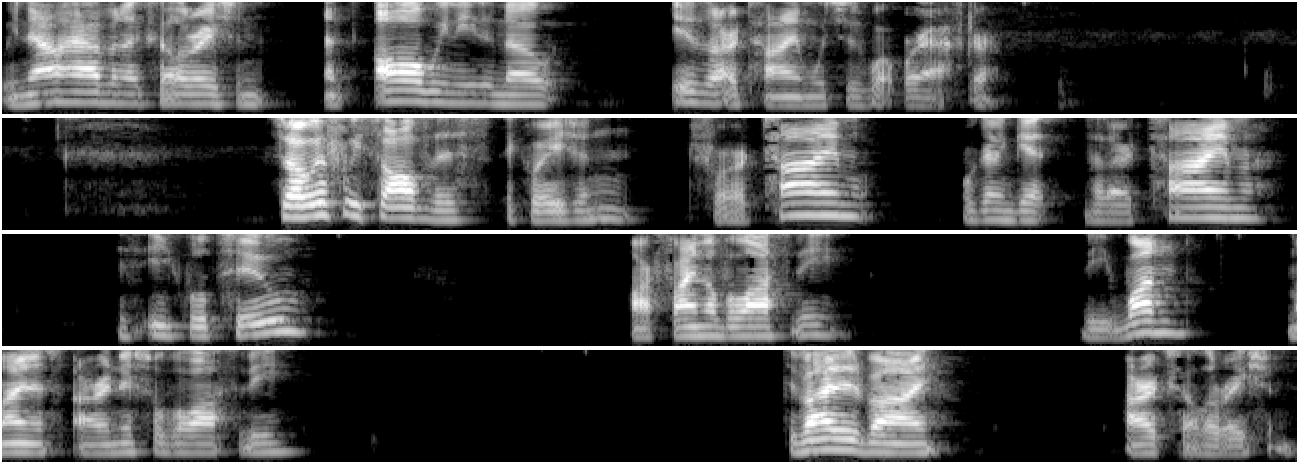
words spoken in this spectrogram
we now have an acceleration, and all we need to know is our time, which is what we're after. So if we solve this equation for time, we're going to get that our time is equal to our final velocity, v1, minus our initial velocity, divided by our acceleration.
